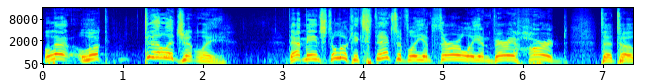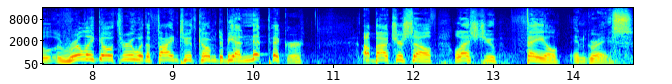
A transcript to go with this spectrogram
let, look diligently that means to look extensively and thoroughly and very hard to, to really go through with a fine tooth comb to be a nitpicker about yourself, lest you fail in grace.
